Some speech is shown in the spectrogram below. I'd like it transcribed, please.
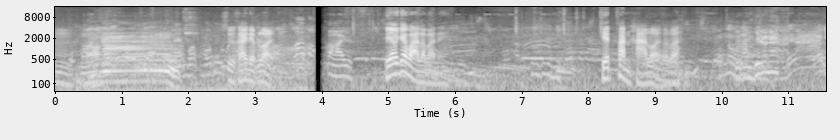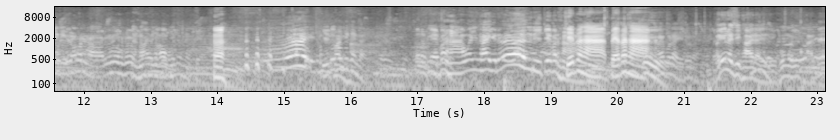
อืมเนาะซื้อขายเรียบร้อยตายเที่ยวจักบาทละบาทนี่ เจ็ดพันหาร้อยบาทวะกินแล้วนะฮะเฮ้ยเจ็ดพันก็แปดปัญหาไว้ใครอยู่เด้อดีเจ็ดปัญหาเจ็ดปัญหาแปดปัญหาไอ้อะไรสิขายได้สิผมก็ยังขายได้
